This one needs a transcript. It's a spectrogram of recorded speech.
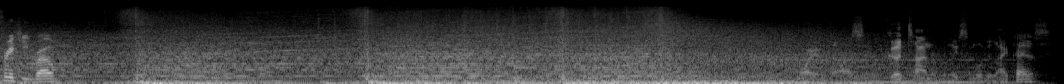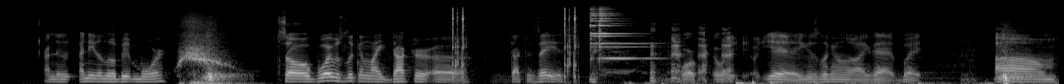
Freaky, bro. It's a good time to release a movie like Okay. this. I need I need a little bit more. So boy was looking like Doctor uh Doctor Zaius. or, or yeah, he was looking like that. But um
